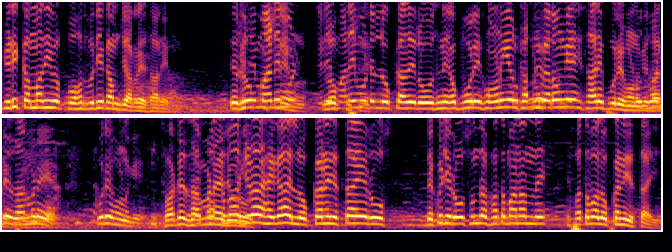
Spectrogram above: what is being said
ਜਿਹੜੀ ਕੰਮਾਂ ਦੀ ਬਹੁਤ ਵਧੀਆ ਕੰਮ ਚੱਲ ਰਹੇ ਸਾਰੇ ਹੁਣ। ਤੇ ਜਿਹੜੇ ਲੋਕ ਮਾੜੇ ਜਿਹੜੇ ਮਾੜੇ ਮੋਟੇ ਲੋਕਾਂ ਦੇ ਰੋਸ ਨੇ ਉਹ ਪੂਰੇ ਹੋਣਗੇ ਹੁਣ ਖਤਮ ਕਰੋਗੇ? ਸਾਰੇ ਪੂਰੇ ਹੋਣਗੇ ਸਾਰੇ ਸਾਹਮਣੇ ਹੈ ਪੂਰੇ ਹੋਣਗੇ। ਤੁਹਾਡੇ ਸਾਹਮਣੇ ਜਿਹੜਾ ਹੈਗਾ ਇਹ ਲੋਕਾਂ ਨੇ ਦਿੱਤਾ ਇਹ ਰੋਸ ਦੇਖੋ ਜੇ ਰੋਸ ਹੁੰਦਾ ਫਤਵਾ ਨਾ ਦਿੰਦੇ। ਫਤਵਾ ਲੋਕਾਂ ਨੇ ਦਿੱਤਾ ਜੀ।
